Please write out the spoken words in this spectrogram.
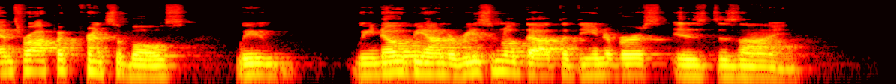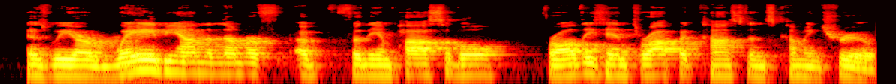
anthropic principles, we, we know beyond a reasonable doubt that the universe is designed as we are way beyond the number of, for the impossible for all these anthropic constants coming true.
